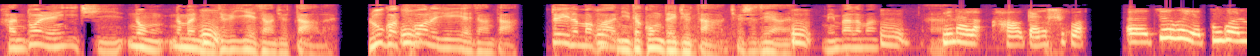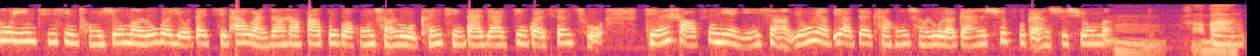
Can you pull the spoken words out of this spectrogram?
很多人一起弄，那么你嗯这个业障就大了。如果错了就业障大，对了嘛话，嗯你的功德就大，就是这样。嗯，明白了吗？嗯，啊明白了。好，感恩师傅。呃，最后也通过录音提醒同修们，如果有在其他网站上发布过红尘录，恳请大家尽快删除，减少负面影响，永远不要再看红尘录了。感恩师傅，感恩师兄们。嗯，好吧，嗯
